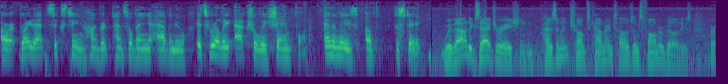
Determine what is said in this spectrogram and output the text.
are right at 1600 Pennsylvania Avenue. It's really actually shameful. Enemies of the state. Without exaggeration, President Trump's counterintelligence vulnerabilities are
